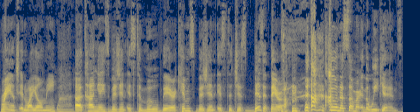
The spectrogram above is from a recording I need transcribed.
ranch in Wyoming. Uh, Kanye's vision is to move there. Kim's vision is to just visit there during the summer and the weekends.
